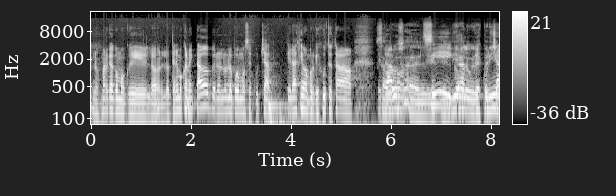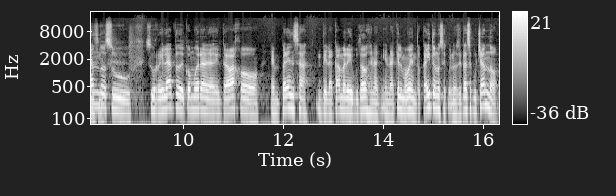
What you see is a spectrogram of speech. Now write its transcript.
nos marca como que lo, tenemos conectado, pero no lo podemos escuchar. Qué lástima, porque justo estaba. el, sí, diálogo, escuchando su, su relato de cómo era el trabajo en prensa de la Cámara de Diputados en, en aquel momento. Caito, ¿nos, ¿nos estás escuchando?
